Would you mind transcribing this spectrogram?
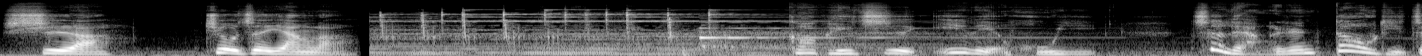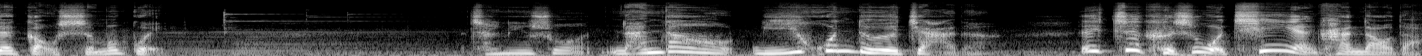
是啊，就这样了。高培志一脸狐疑。这两个人到底在搞什么鬼？陈琳说：“难道离婚都有假的？哎，这可是我亲眼看到的，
